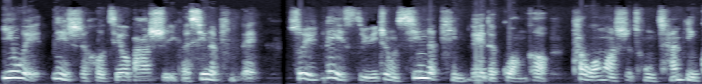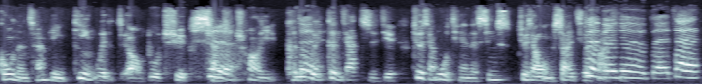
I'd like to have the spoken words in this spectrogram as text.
因为那时候 G 幺八是一个新的品类。所以，类似于这种新的品类的广告，它往往是从产品功能、产品定位的角度去产生创意，可能会更加直接。就像目前的新，就像我们上一期对对对对对，在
